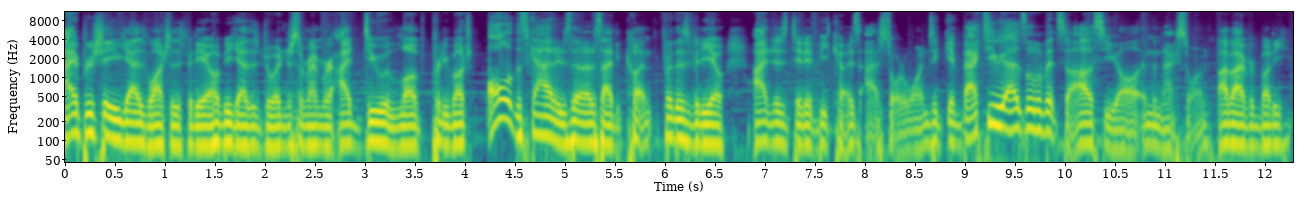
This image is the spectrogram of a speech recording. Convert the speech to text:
I appreciate you guys watching this video. I hope you guys enjoyed. And just remember, I do love pretty much all of the Skylanders that I decided to cut for this video. I just did it because I sort of wanted to give back to you guys a little bit. So I'll see you all in the next one. Bye bye, everybody.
